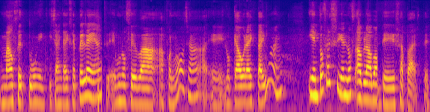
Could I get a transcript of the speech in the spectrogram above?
Mao Zedong y Chiang Kai se pelean, uno se va a Formosa, eh, lo que ahora es Taiwán. Y entonces sí, él nos hablaba de esa parte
